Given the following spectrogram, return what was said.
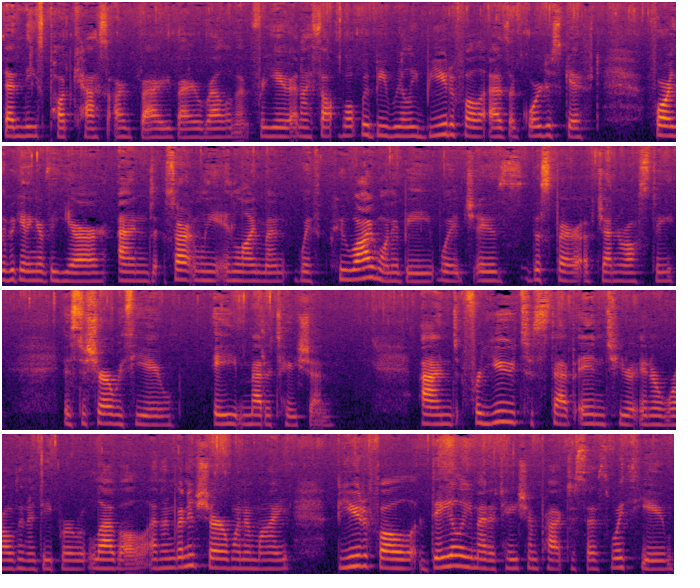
then these podcasts are very, very relevant for you. And I thought what would be really beautiful as a gorgeous gift for the beginning of the year, and certainly in alignment with who I want to be, which is the spirit of generosity, is to share with you a meditation and for you to step into your inner world in a deeper level. And I'm going to share one of my beautiful daily meditation practices with you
